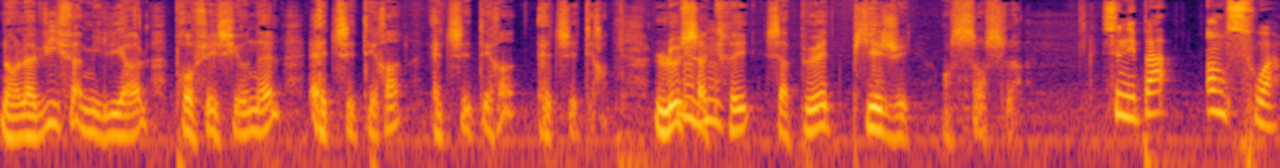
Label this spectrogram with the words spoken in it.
dans la vie familiale, professionnelle, etc., etc., etc. Le mhm. sacré, ça peut être piégé en ce sens-là. Ce n'est pas en soi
